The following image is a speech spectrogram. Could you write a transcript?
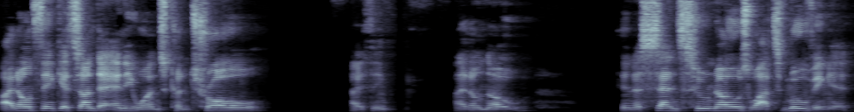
I don't think it's under anyone's control. I think, I don't know, in a sense, who knows what's moving it,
